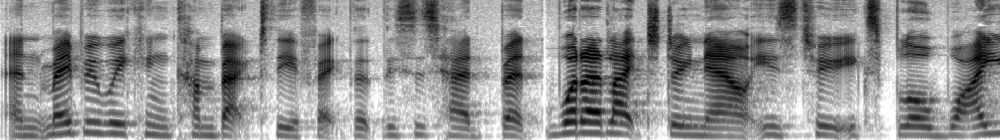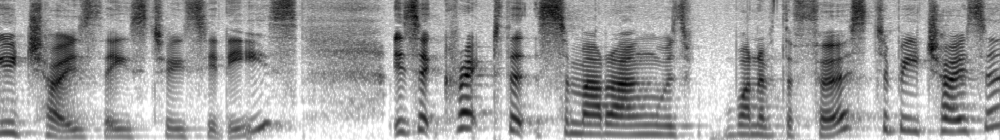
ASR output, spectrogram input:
And maybe we can come back to the effect that this has had. But what I'd like to do now is to explore why you chose these two cities. Is it correct that Semarang was one of the first to be chosen?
